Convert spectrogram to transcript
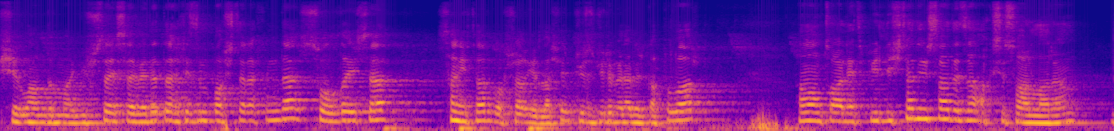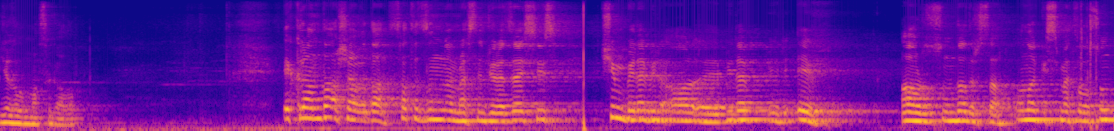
İşıqlandırma yüksək səviyyədə dəhlizin baş tərəfində, solda isə sanitar qovşaq yerləşir. Güzgülü belə bir qapı var. Hamam tualet birlikdədir. Sadəcə aksesuarların yığılması qalıb. Ekranda aşağıda satıcının nömrəsini görəcəksiniz. Kim belə bir e, belə bir ev arzusundadırsa, ona qismət olsun.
